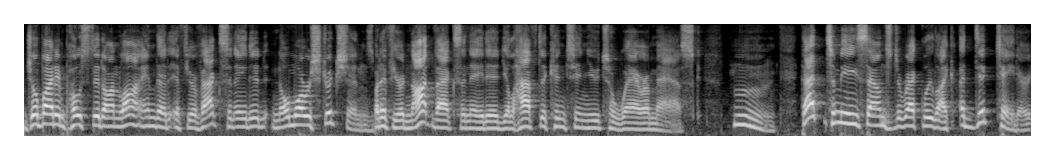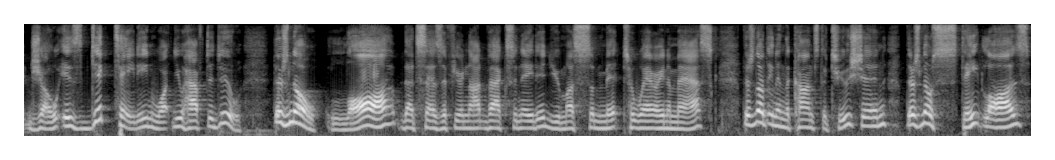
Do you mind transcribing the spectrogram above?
Joe Biden posted online that if you're vaccinated, no more restrictions. But if you're not vaccinated, you'll have to continue to wear a mask. Hmm, that to me sounds directly like a dictator. Joe is dictating what you have to do. There's no law that says if you're not vaccinated, you must submit to wearing a mask. There's nothing in the Constitution. There's no state laws.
